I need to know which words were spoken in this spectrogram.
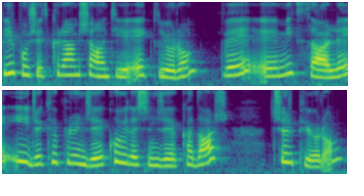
bir poşet krem şantiyi ekliyorum ve e, mikserle iyice köpürünceye, koyulaşıncaya kadar çırpıyorum.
